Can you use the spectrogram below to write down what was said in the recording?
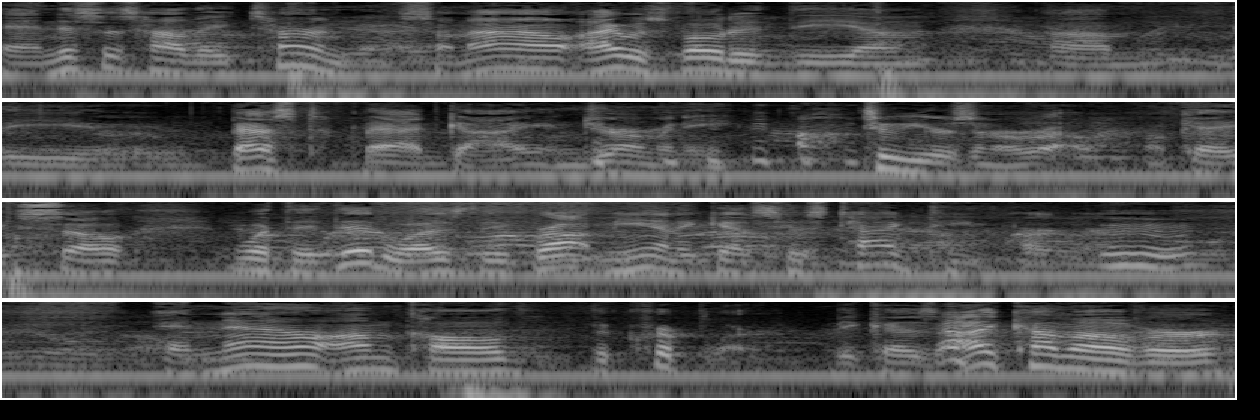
and this is how they turned me. So now I was voted the um, um, the best bad guy in Germany two years in a row. Okay, so what they did was they brought me in against his tag team partner, and now I'm called the Crippler. Because I come over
